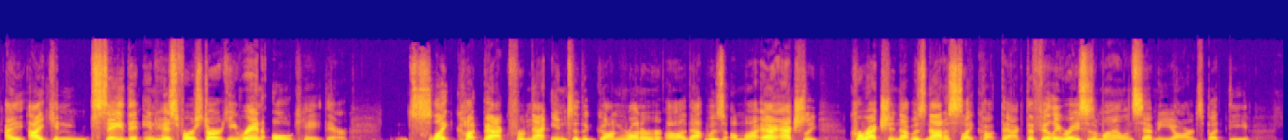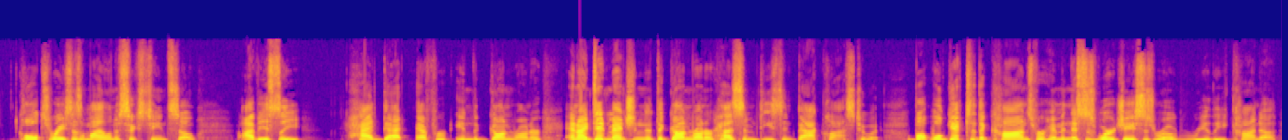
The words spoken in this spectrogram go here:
I, I can say that in his first start, he ran okay there. Slight cutback from that into the gun runner. Uh, that was a mile. Actually, correction, that was not a slight cutback. The filly race is a mile and 70 yards, but the Colts race is a mile and a 16th. So obviously had that effort in the gun runner. And I did mention that the gun runner has some decent back class to it. But we'll get to the cons for him. And this is where Jace's Road really kind of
